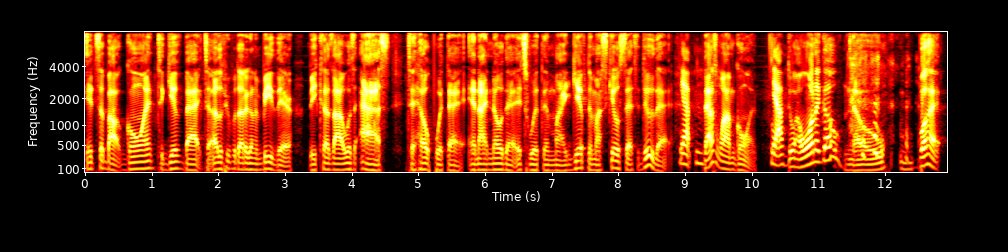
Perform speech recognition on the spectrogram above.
It's about going to give back to other people that are going to be there because I was asked to help with that. And I know that it's within my gift and my skill set to do that. Yep. That's why I'm going. Yeah. Do I want to go? No. but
